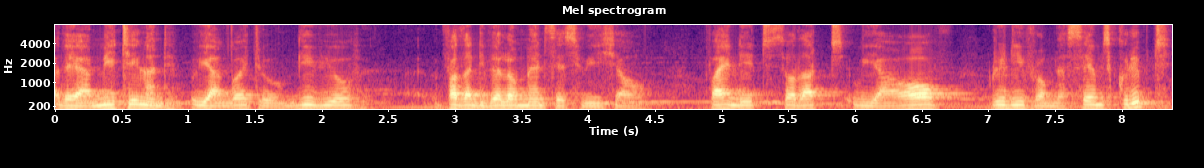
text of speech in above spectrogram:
They are meeting and we are going to give you further developments as we shall find it so that we are all reading from the same script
